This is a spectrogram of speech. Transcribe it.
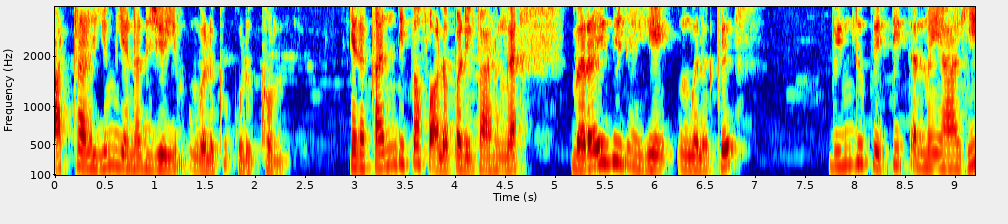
ஆற்றலையும் எனர்ஜியையும் உங்களுக்கு கொடுக்கும். இதை கண்டிப்பாக ஃபாலோ பண்ணி பாருங்கள் விரைவிலேயே உங்களுக்கு விந்து கெட்டித்தன்மையாகி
